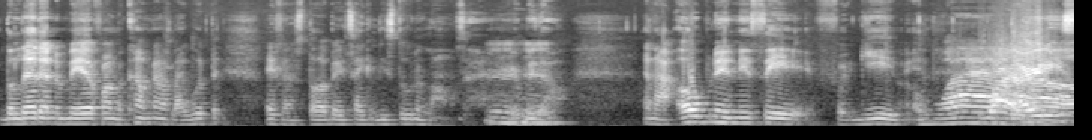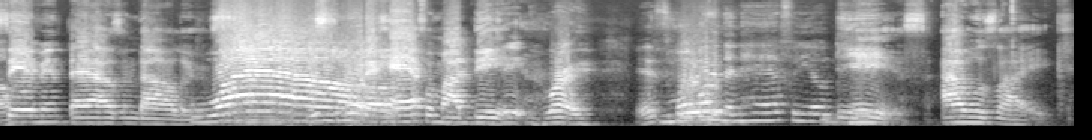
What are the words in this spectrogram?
the letter in the mail from the company. I was like, "What the? They finna start back taking these student loans. Here we go." Mm-hmm. And I opened it and it said, "Forgiven." Wow. Thirty-seven thousand dollars. Wow. This is more than half of my debt. Yeah, right. That's More good. than half of your debt. Yes, I was like,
